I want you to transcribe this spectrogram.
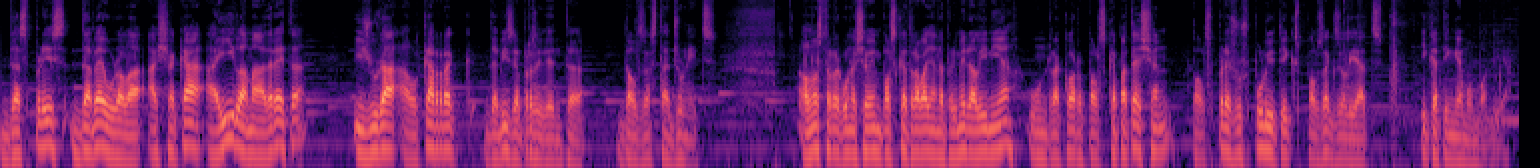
després de veure-la aixecar ahir la mà dreta i jurar el càrrec de vicepresidenta dels Estats Units. El nostre reconeixement pels que treballen a primera línia, un record pels que pateixen, pels presos polítics, pels exiliats i que tinguem un bon dia.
